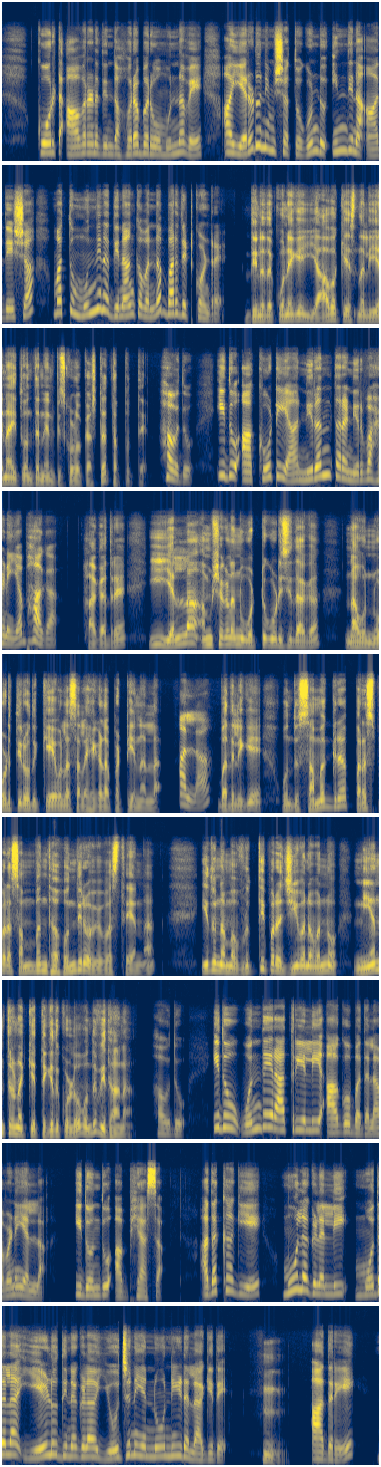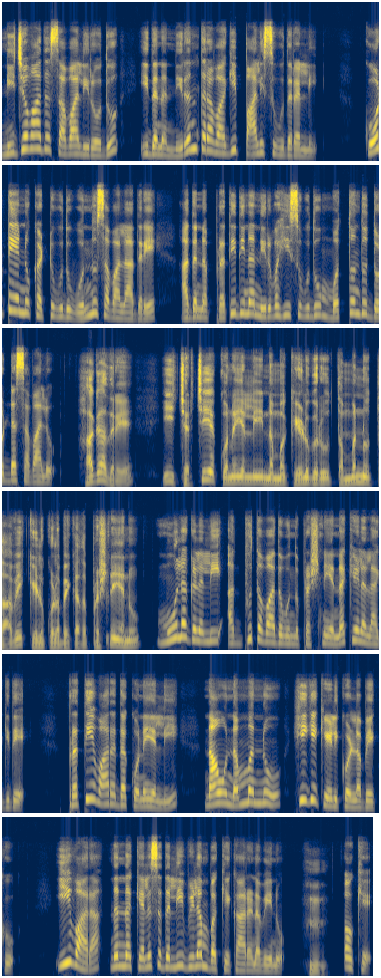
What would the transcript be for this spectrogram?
ಕೋರ್ಟ್ ಆವರಣದಿಂದ ಹೊರಬರುವ ಮುನ್ನವೇ ಆ ಎರಡು ನಿಮಿಷ ತಗೊಂಡು ಇಂದಿನ ಆದೇಶ ಮತ್ತು ಮುಂದಿನ ದಿನಾಂಕವನ್ನ ಬರೆದಿಟ್ಕೊಂಡ್ರೆ. ದಿನದ ಕೊನೆಗೆ ಯಾವ ಕೇಸ್ನಲ್ಲಿ ಏನಾಯ್ತು ಅಂತ ನೆನಪಿಸ್ಕೊಳ್ಳೋ ಕಷ್ಟ ತಪ್ಪುತ್ತೆ. ಹೌದು ಇದು ಆ ಕೋಟೆಯ ನಿರಂತರ ನಿರ್ವಹಣೆಯ ಭಾಗ. ಹಾಗಾದ್ರೆ ಈ ಎಲ್ಲಾ ಅಂಶಗಳನ್ನು ಒಟ್ಟುಗೂಡಿಸಿದಾಗ ನಾವು ನೋಡ್ತಿರೋದು ಕೇವಲ ಸಲಹೆಗಳ ಪಟ್ಟಿಯನ್ನಲ್ಲ. ಅಲ್ಲ. ಬದಲಿಗೆ ಒಂದು ಸಮಗ್ರ ಪರಸ್ಪರ ಸಂಬಂಧ ಹೊಂದಿರೋ ವ್ಯವಸ್ಥೆಯನ್ನ ಇದು ನಮ್ಮ ವೃತ್ತಿಪರ ಜೀವನವನ್ನು ನಿಯಂತ್ರಣಕ್ಕೆ ತೆಗೆದುಕೊಳ್ಳುವ ಒಂದು ವಿಧಾನ. ಹೌದು ಇದು ಒಂದೇ ರಾತ್ರಿಯಲ್ಲಿ ಆಗೋ ಬದಲಾವಣೆಯಲ್ಲ ಇದೊಂದು ಅಭ್ಯಾಸ. ಅದಕ್ಕಾಗಿಯೇ ಮೂಲಗಳಲ್ಲಿ ಮೊದಲ ಏಳು ದಿನಗಳ ಯೋಜನೆಯನ್ನೂ ನೀಡಲಾಗಿದೆ. ಆದರೆ ನಿಜವಾದ ಸವಾಲಿರೋದು ಇದನ್ನ ನಿರಂತರವಾಗಿ ಪಾಲಿಸುವುದರಲ್ಲಿ. ಕೋಟೆಯನ್ನು ಕಟ್ಟುವುದು ಒಂದು ಸವಾಲಾದರೆ ಅದನ್ನ ಪ್ರತಿದಿನ ನಿರ್ವಹಿಸುವುದು ಮತ್ತೊಂದು ದೊಡ್ಡ ಸವಾಲು. ಹಾಗಾದರೆ ಈ ಚರ್ಚೆಯ ಕೊನೆಯಲ್ಲಿ ನಮ್ಮ ಕೇಳುಗರು ತಮ್ಮನ್ನು ತಾವೇ ಕೇಳಿಕೊಳ್ಳಬೇಕಾದ ಪ್ರಶ್ನೆಯೇನು ಮೂಲಗಳಲ್ಲಿ ಅದ್ಭುತವಾದ ಒಂದು ಪ್ರಶ್ನೆಯನ್ನ ಕೇಳಲಾಗಿದೆ. ಪ್ರತಿ ವಾರದ ಕೊನೆಯಲ್ಲಿ ನಾವು ನಮ್ಮನ್ನು ಹೀಗೆ ಕೇಳಿಕೊಳ್ಳಬೇಕು. ಈ ವಾರ ನನ್ನ ಕೆಲಸದಲ್ಲಿ ವಿಳಂಬಕ್ಕೆ ಕಾರಣವೇನು? ಓಕೆ.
